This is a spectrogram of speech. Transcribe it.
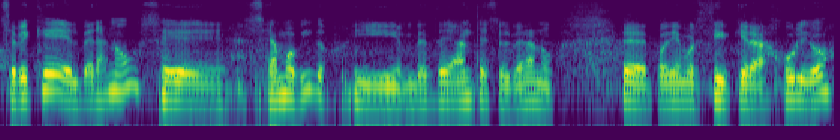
Se ve que el verano se, se ha movido y en vez de antes el verano eh, podíamos decir que era julio,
